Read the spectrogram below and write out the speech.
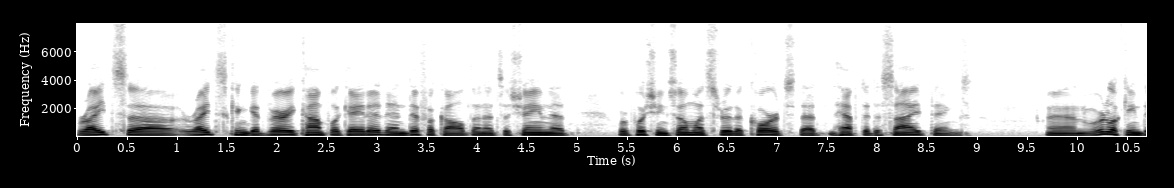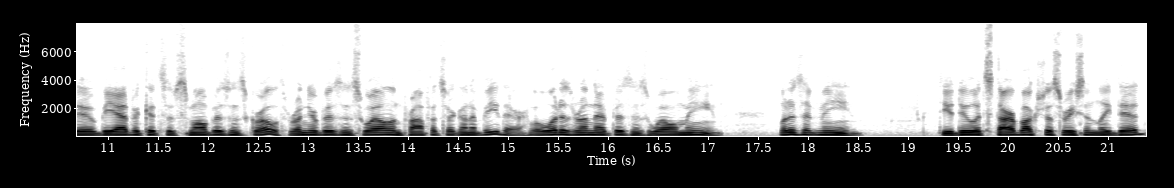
Rights uh, rights can get very complicated and difficult, and it's a shame that we're pushing so much through the courts that have to decide things. And we're looking to be advocates of small business growth. Run your business well, and profits are going to be there. Well, what does run that business well mean? What does it mean? Do you do what Starbucks just recently did?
